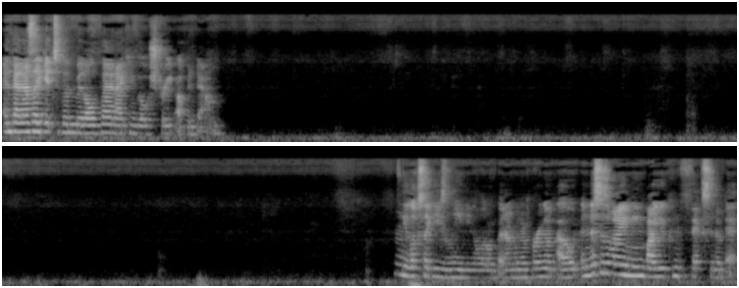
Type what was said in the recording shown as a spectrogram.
And then as I get to the middle, then I can go straight up and down. He looks like he's leaning a little bit. I'm going to bring him out. And this is what I mean by you can fix it a bit.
